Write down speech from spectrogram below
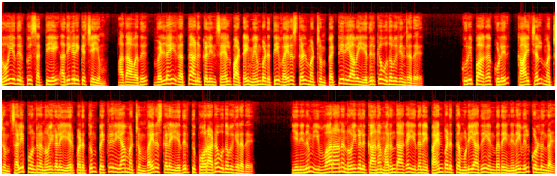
நோயெதிர்ப்பு சக்தியை அதிகரிக்கச் செய்யும் அதாவது வெள்ளை இரத்த அணுக்களின் செயல்பாட்டை மேம்படுத்தி வைரஸ்கள் மற்றும் பாக்டீரியாவை எதிர்க்க உதவுகின்றது. குறிப்பாக குளிர் காய்ச்சல் மற்றும் சளி போன்ற நோய்களை ஏற்படுத்தும் பெக்டீரியா மற்றும் வைரஸ்களை எதிர்த்து போராட உதவுகிறது. எனினும் இவ்வாறான நோய்களுக்கான மருந்தாக இதனை பயன்படுத்த முடியாது என்பதை நினைவில் கொள்ளுங்கள்.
